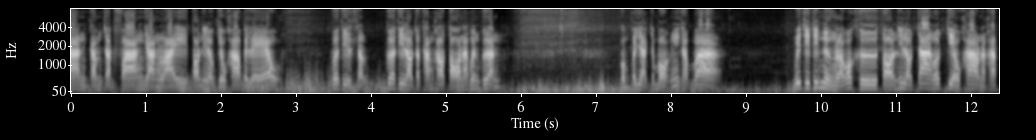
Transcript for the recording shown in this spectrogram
ารกำจัดฟางอย่างไร ตอนที่เราเกี่ยวข้าวไปแล้ว เพื่อที่จะเพื่อที่เราจะทำข้าวตอนะเพื่อนๆ ผมก็อยากจะบอกงนี้ครับว่า วิธีที่หนึ่งเราก็คือตอนที่เราจ้างรถเกี่ยวข้าวนะครับ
